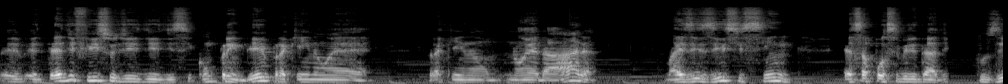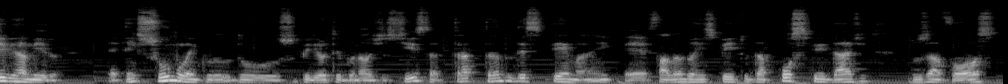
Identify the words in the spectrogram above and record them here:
é, é difícil de, de, de se compreender para quem não é para quem não, não é da área, mas existe sim essa possibilidade. Inclusive, Ramiro, é, tem súmula do Superior Tribunal de Justiça tratando desse tema, né, é, falando a respeito da possibilidade dos avós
